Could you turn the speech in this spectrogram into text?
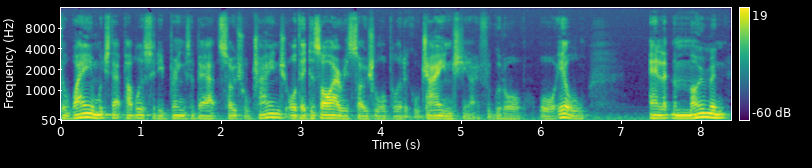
the way in which that publicity brings about social change, or their desire is social or political change, you know, for good or, or ill. And at the moment,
